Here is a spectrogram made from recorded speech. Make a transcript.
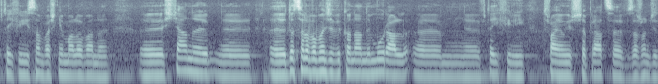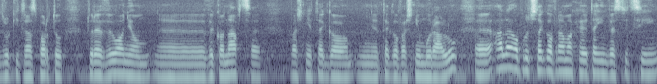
w tej chwili są właśnie malowane e, ściany. E, e, Docelowo będzie wykonany mural. W tej chwili trwają jeszcze prace w Zarządzie Dróg i Transportu, które wyłonią wykonawcę właśnie tego, tego właśnie muralu, ale oprócz tego w ramach tej inwestycji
